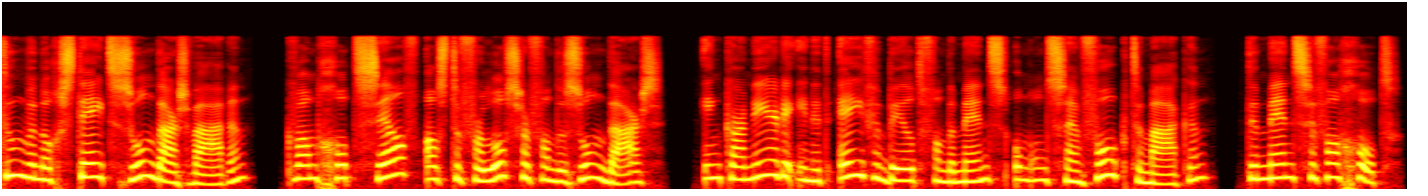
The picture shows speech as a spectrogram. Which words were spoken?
Toen we nog steeds zondaars waren, kwam God zelf als de verlosser van de zondaars, incarneerde in het evenbeeld van de mens om ons zijn volk te maken, de mensen van God.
